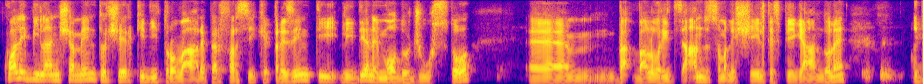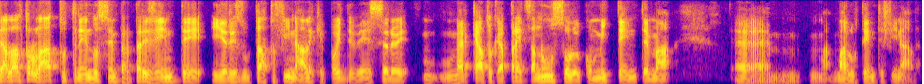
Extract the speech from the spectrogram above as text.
quale bilanciamento cerchi di trovare per far sì che presenti l'idea nel modo giusto, ehm, va- valorizzando insomma le scelte, spiegandole, e dall'altro lato tenendo sempre presente il risultato finale che poi deve essere un mercato che apprezza non solo il committente ma, ehm, ma, ma l'utente finale.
